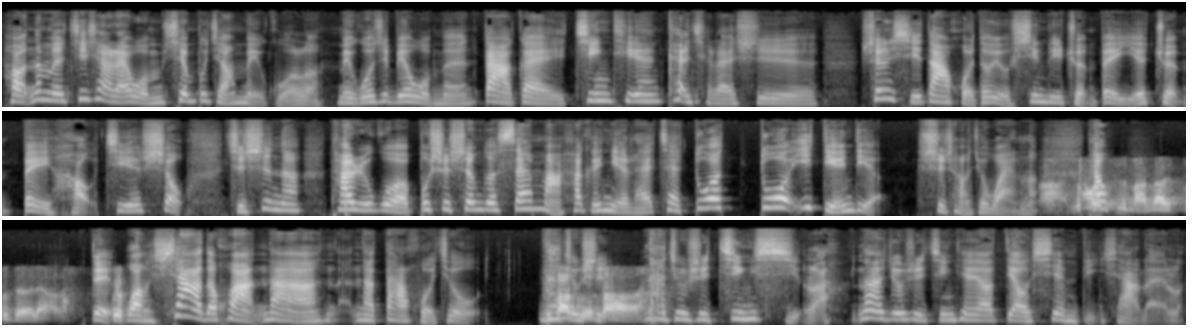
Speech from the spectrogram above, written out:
好，那么接下来我们先不讲美国了。美国这边，我们大概今天看起来是升息，大伙都有心理准备，也准备好接受。只是呢，他如果不是升个三码，他给你来再多多一点点，市场就完了。啊，如果是嘛，那就不得了了。对，往下的话，那那，那大伙就。那就是那就是惊喜了，那就是今天要掉馅饼下来了。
